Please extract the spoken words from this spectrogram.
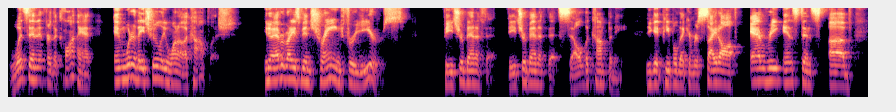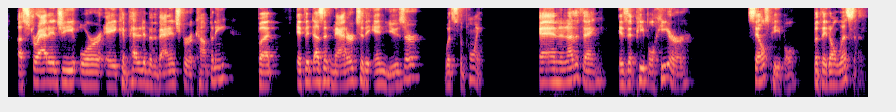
What's in it for the client and what do they truly want to accomplish? You know, everybody's been trained for years. Feature benefit, feature benefit, sell the company. You get people that can recite off every instance of a strategy or a competitive advantage for a company. But if it doesn't matter to the end user, what's the point? And another thing is that people hear salespeople, but they don't listen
